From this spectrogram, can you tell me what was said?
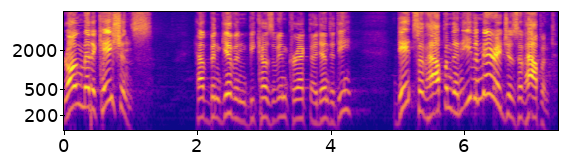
Wrong medications have been given because of incorrect identity. Dates have happened, and even marriages have happened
